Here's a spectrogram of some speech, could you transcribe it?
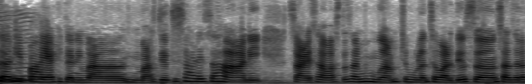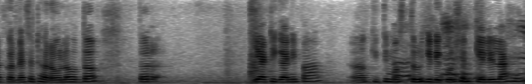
तर हे पहा या ठिकाणी वा- वाजले साडेसहा आणि साडेसहा वाजताच आम्ही आमच्या मुलांचा वाढदिवस साजरा करण्याचं ठरवलं होतं. तर या ठिकाणी पहा किती मस्तपैकी डेकोरेशन केलेलं आहे.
